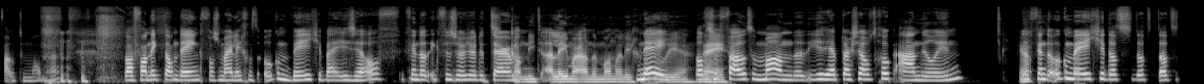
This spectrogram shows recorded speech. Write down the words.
foute mannen. waarvan ik dan denk, volgens mij ligt het ook een beetje bij jezelf. Ik vind, dat, ik vind sowieso de Het term... kan niet alleen maar aan de mannen liggen. Nee, je? wat is een foute man? Dat- Je hebt daar zelf toch ook aandeel in? Ja. Ik vind ook een beetje dat, dat, dat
